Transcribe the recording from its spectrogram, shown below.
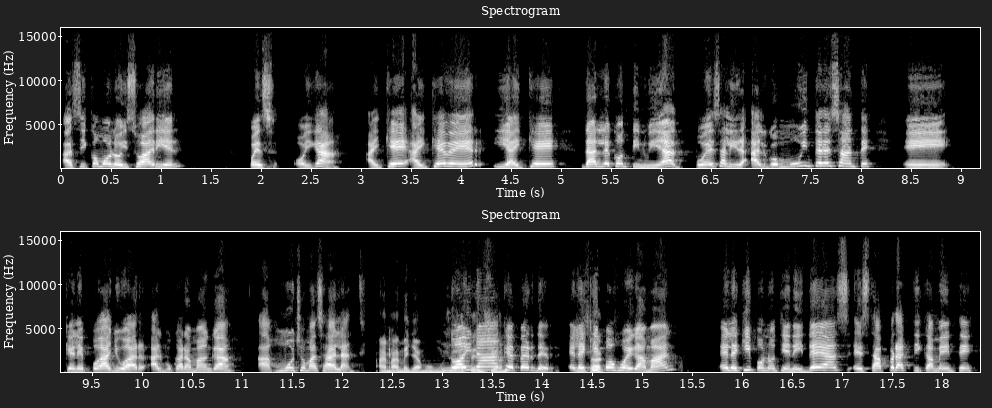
así como lo hizo Ariel, pues oiga, hay que, hay que ver y hay que darle continuidad. Puede salir algo muy interesante. Eh, que le pueda ayudar al Bucaramanga a mucho más adelante. Además me llamó mucho No la hay atención. nada que perder. El Exacto. equipo juega mal, el equipo no tiene ideas, está prácticamente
